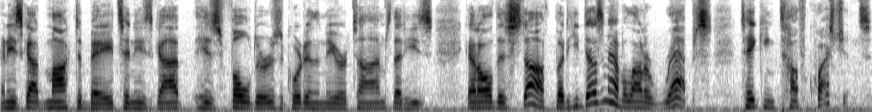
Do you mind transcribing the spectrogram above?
and he's got mock debates, and he's got his folders, according to the New York Times, that he's got all this stuff, but he doesn't have a lot of reps taking tough questions.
